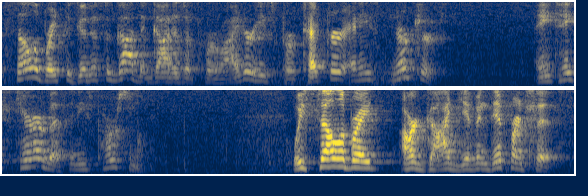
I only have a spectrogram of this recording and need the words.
celebrate the goodness of God that God is a provider, He's a protector, and He's nurtured. And He takes care of us, and He's personal. We celebrate our God given differences.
